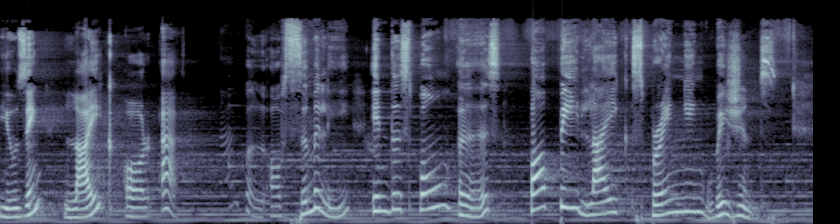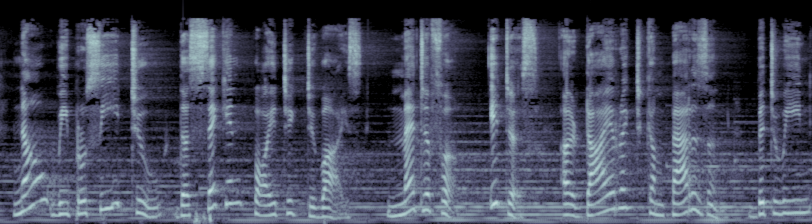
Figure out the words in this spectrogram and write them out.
using like or as. Example of simile in this poem is poppy like springing visions. Now we proceed to the second poetic device, metaphor. It is a direct comparison between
